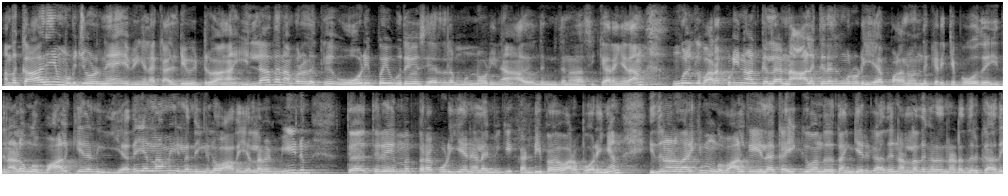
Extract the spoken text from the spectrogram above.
அந்த காரியம் முடிஞ்ச உடனே இவங்களை கழட்டி விட்டுருவாங்க. இல்லாத நபர்களுக்கு ஓடி போய் உதவி செய்கிறதுல முன்னோடினா அது வந்து மிதுன ராசிக்காரங்க தான். உங்களுக்கு வரக்கூடிய நாட்களில் நாலு கிரகங்களுடைய பலன் வந்து கிடைக்க போகுது. இதனால் உங்கள் வாழ்க்கையில் நீங்கள் எதையெல்லாமே இழந்தீங்களோ அதை எல்லாமே மீண்டும் த- திரும்ப பெறக்கூடிய நிலைமைக்கு கண்டிப்பாக வரப்போகிறீங்க இதனால் வரைக்கும் உங்கள் வாழ்க்கையில் கைக்கு வந்தது தங்கியிருக்காது. நல்லதுங்கிறது நடந்திருக்காது.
